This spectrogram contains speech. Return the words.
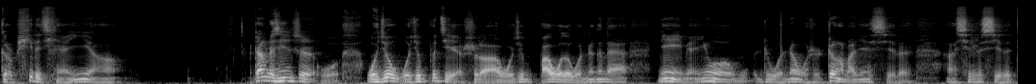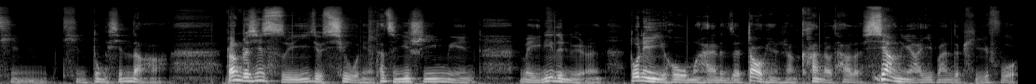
嗝屁的前夜啊。张志新是我，我就我就不解释了啊，我就把我的文章跟大家念一遍，因为我这文章我是正儿八经写的啊，其实写的挺挺动心的哈。张志新死于一九七五年，她曾经是一名美丽的女人，多年以后我们还能在照片上看到她的象牙一般的皮肤，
